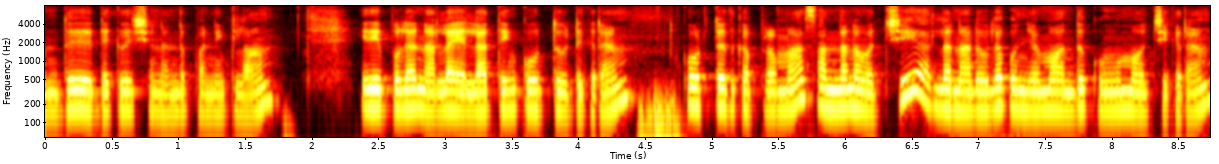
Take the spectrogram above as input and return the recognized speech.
வந்து டெக்கரேஷன் வந்து பண்ணிக்கலாம். இதே போல் நல்லா எல்லாத்தையும் கோர்த்து விட்டுக்கிறேன். கோர்த்ததுக்கப்புறமா சந்தனம் வச்சு அதில் நடுவில் கொஞ்சமாக வந்து குங்குமம் வச்சுக்கிறேன்.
